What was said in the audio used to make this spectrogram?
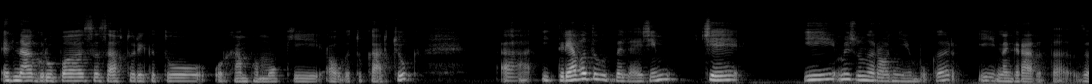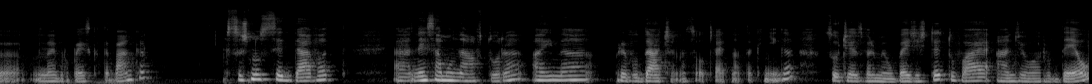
една група с автори като Орхан Памук и Олга Токарчук. И трябва да отбележим, че и Международния букър и наградата за, на Европейската банка всъщност се дават не само на автора, а и на преводача на съответната книга. В случая с времеобежище това е Анджела Родео.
